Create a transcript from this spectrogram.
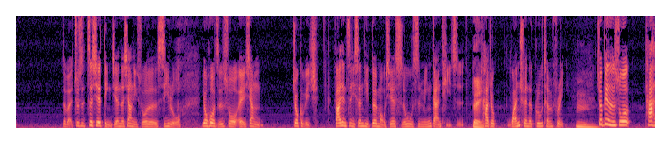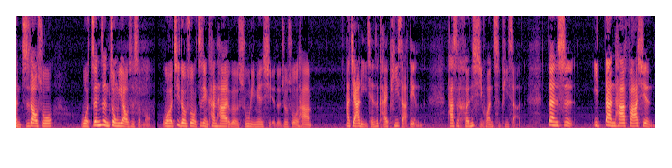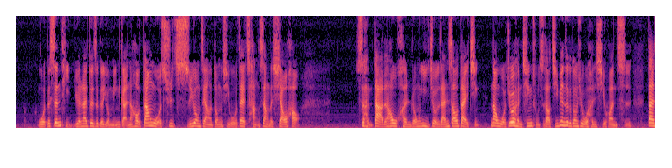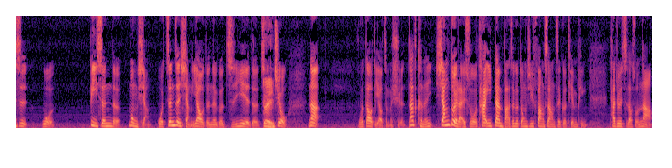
对不对？就是这些顶尖的，像你说的 C 罗，又或者是说，哎，像 Djokovic，发现自己身体对某些食物是敏感体质，对，他就完全的 gluten free，嗯，就变成说他很知道说，我真正重要是什么。我记得说，我之前看他那个书里面写的，就是说他他家里以前是开披萨店的，他是很喜欢吃披萨的，但是一旦他发现。我的身体原来对这个有敏感，然后当我去食用这样的东西，我在场上的消耗是很大的，然后我很容易就燃烧殆尽。那我就会很清楚知道，即便这个东西我很喜欢吃，但是我毕生的梦想，我真正想要的那个职业的成就，那我到底要怎么选？那可能相对来说，他一旦把这个东西放上这个天平，他就会知道说，那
